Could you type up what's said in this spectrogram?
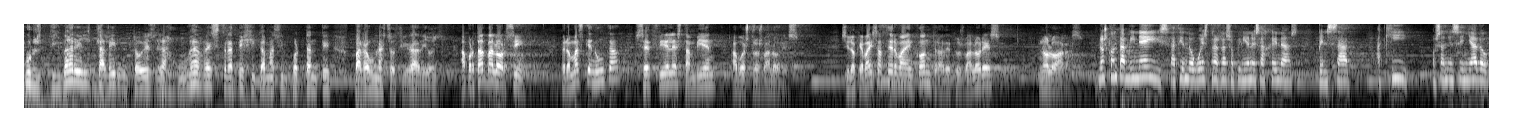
Cultivar el talento es la jugada estratégica más importante para una sociedad de hoy. Aportad valor, sí, pero más que nunca, sed fieles también a vuestros valores. Si lo que vais a hacer va en contra de tus valores, no lo hagas. No os contaminéis haciendo vuestras las opiniones ajenas. Pensad, aquí os han enseñado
